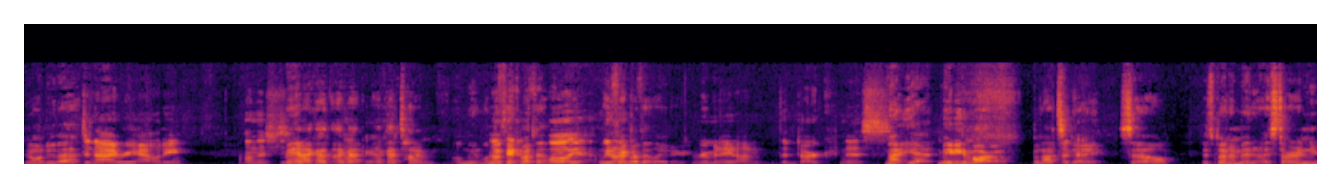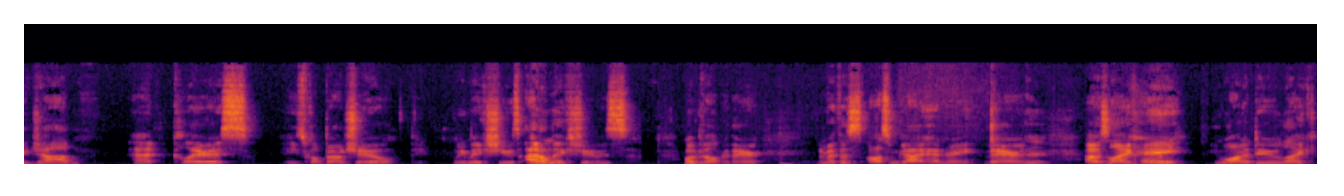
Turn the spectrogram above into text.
You want to do that? deny reality on this. Man, I got, I got, Okay. I got time. Let me, let me Okay. think about that. Well, later. yeah, Let we don't think about that later. Ruminate on the darkness. Not yet. Maybe tomorrow, but not Okay. today. So it's been a minute. I started a new job at Caleres. He's called Brown Shoe. We make shoes. I don't make shoes. Web developer there. I met this awesome guy Henry there, and I was like, "Hey, you want to do like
